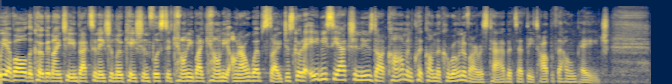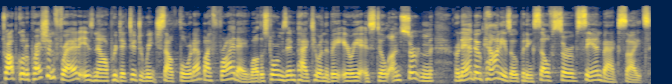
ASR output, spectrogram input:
We have all the COVID 19 vaccination locations listed county by county on our website. Just go to abcactionnews.com and click on the coronavirus tab. It's at the top of the homepage. Tropical depression Fred is now predicted to reach South Florida by Friday. While the storm's impact here on the Bay Area is still uncertain, Hernando County is opening self-serve sandbag sites.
